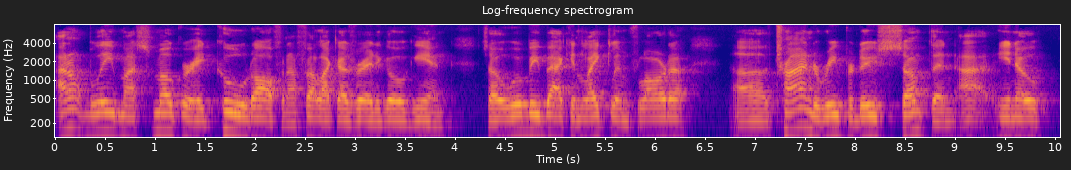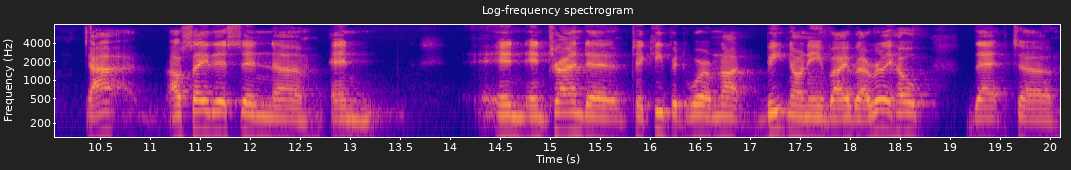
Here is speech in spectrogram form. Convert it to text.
I don't believe my smoker had cooled off, and I felt like I was ready to go again. So we'll be back in Lakeland, Florida, uh, trying to reproduce something. I, you know, I I'll say this in uh, and in in trying to to keep it where I'm not beating on anybody, but I really hope that. Uh,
